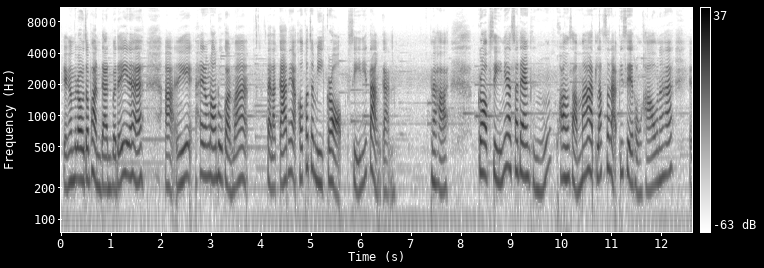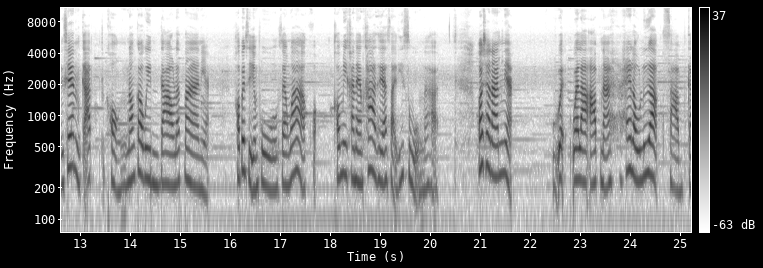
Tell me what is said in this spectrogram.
อย่างนั้นเราจะผ่านดันปะได้นะคะอะอันนี้ให้น้องๆดูก่อนว่า แต่ละการ์ดเนี่ยเขาก็จะมีกรอบสีที่ต่างกันนะคะ กรอบสีเนี่ยแสดงถึงความสามารถลักษณะพิเศษของเขานะคะ อย่างเช่นการ์ดของน้องกวินดาวรัตนาเนี่ยเขาเป็นสีชมพู แสดงว่าเขามีคะแนนค่าอัธยาศัยที่สูงนะคะ เพราะฉะนั้นเนี่ยเวเวลาอัพนะ ให้เราเลือก 3 ก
